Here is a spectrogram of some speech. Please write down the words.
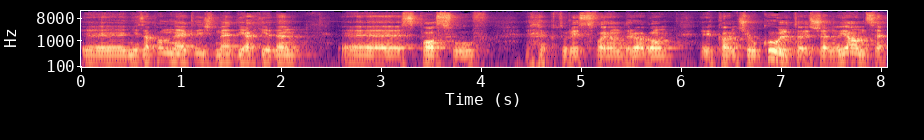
E, Nie zapomnę, jak kiedyś w mediach jeden e, z posłów, który swoją drogą y, kończył kult, to jest żenujące.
